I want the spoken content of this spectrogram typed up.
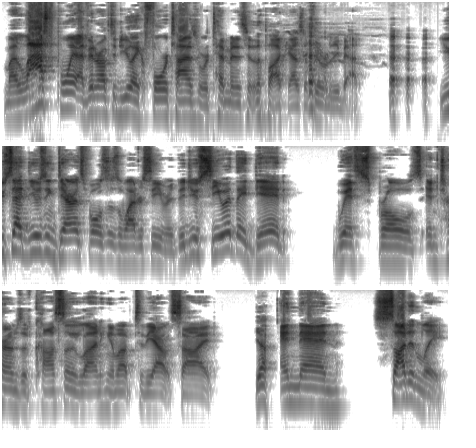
My last point, I've interrupted you like four times. We're 10 minutes into the podcast. I feel really bad. you said using Darren Sproles as a wide receiver. Did you see what they did with Sproles in terms of constantly lining him up to the outside? Yeah. And then suddenly,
